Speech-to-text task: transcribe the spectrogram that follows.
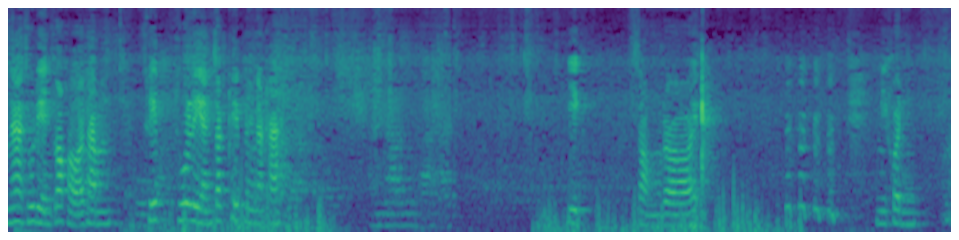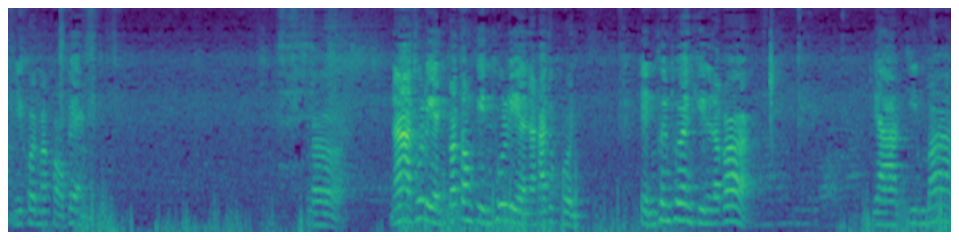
หน้าทุเรียนก็ขอทำคลิปทุเรียนสักคลิปหนึ่งนะคะ อีกสองร้อย มีคนมีคนมาขอแบ่งก็ หน้าทุเรียนก็ต้องกินทุเรียนนะคะ ทุกคน เห็นเพื่อนๆกินแล้วก็ อยากกินบ้าง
